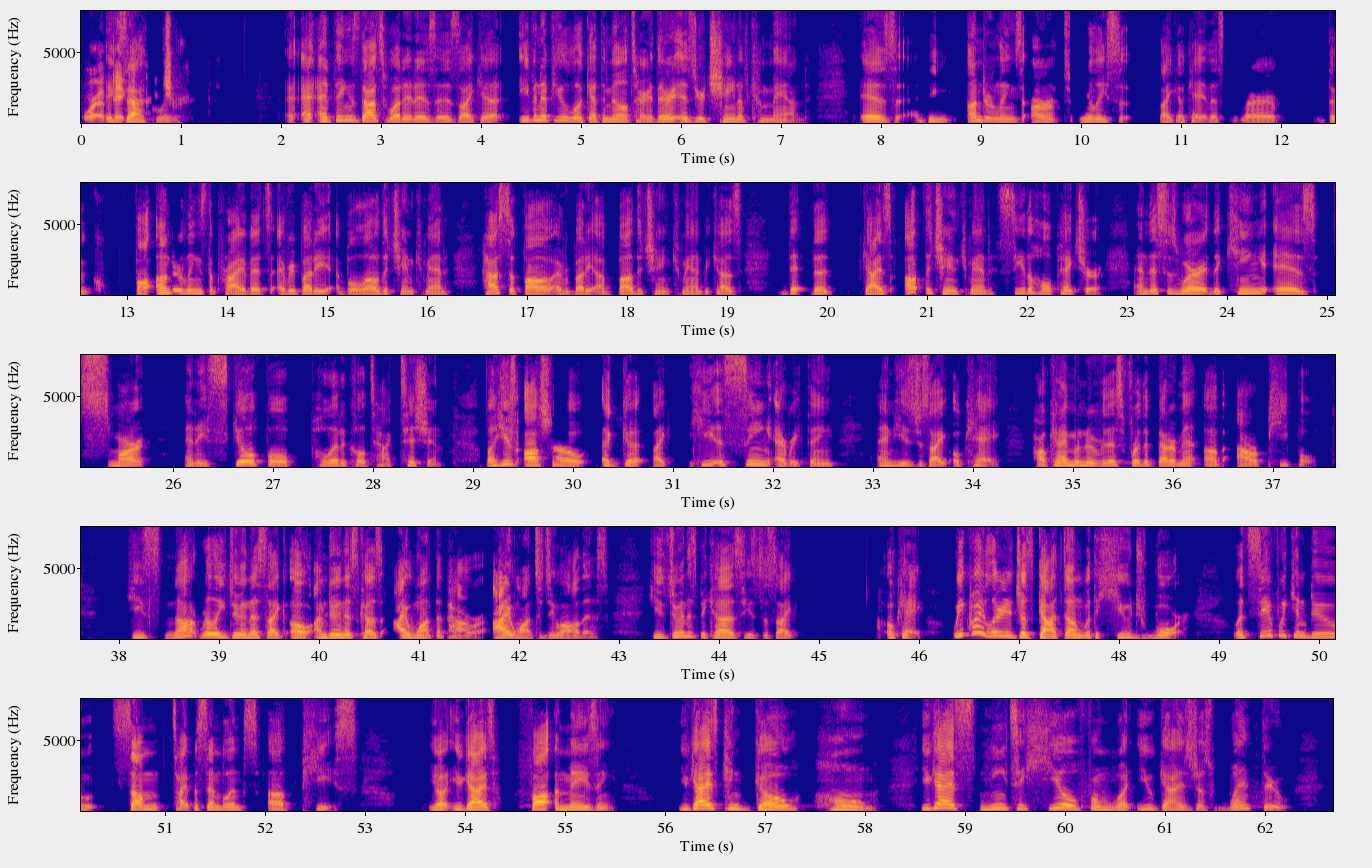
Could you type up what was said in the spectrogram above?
or a Exactly. picture. and, and things that's what it is is like uh, even if you look at the military there is your chain of command is the underlings aren't really like okay this is where the underlings the privates everybody below the chain of command has to follow everybody above the chain of command because the, the guys up the chain of command see the whole picture and this is where the king is smart and a skillful political tactician but he's also a good like he is seeing everything and he's just like okay how can i maneuver this for the betterment of our people? He's not really doing this like oh i'm doing this because i want the power. I want to do all this. He's doing this because he's just like okay we quite literally just got done with a huge war let's see if we can do some type of semblance of peace you know you guys fought amazing you guys can go home you guys need to heal from what you guys just went through.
